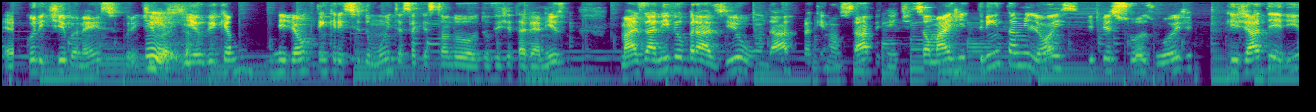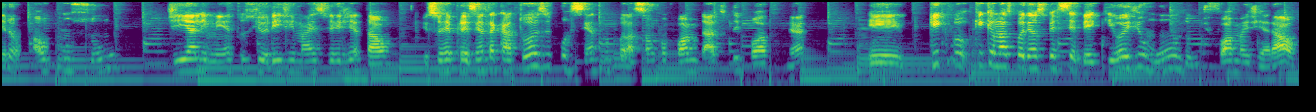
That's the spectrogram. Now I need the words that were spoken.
é, Curitiba, não é isso? Curitiba. Isso. E eu vi que é uma região que tem crescido muito essa questão do, do vegetarianismo. Mas a nível Brasil, um dado para quem não sabe, gente, são mais de 30 milhões de pessoas hoje que já aderiram ao consumo de alimentos de origem mais vegetal. Isso representa 14% da população, conforme dados do IBOP, né? E o que, que, nós podemos perceber? Que hoje o mundo, de forma geral,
